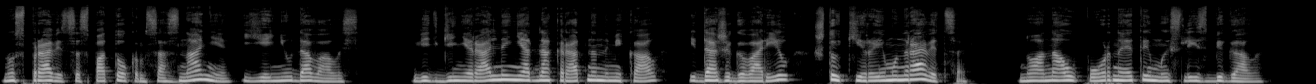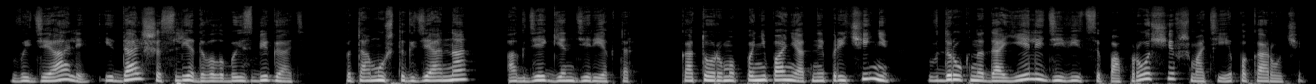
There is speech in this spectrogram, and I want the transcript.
но справиться с потоком сознания ей не удавалось. Ведь генеральный неоднократно намекал и даже говорил, что Кира ему нравится, но она упорно этой мысли избегала. В идеале и дальше следовало бы избегать, потому что где она, а где гендиректор, которому по непонятной причине вдруг надоели девицы попроще в шматье покороче.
